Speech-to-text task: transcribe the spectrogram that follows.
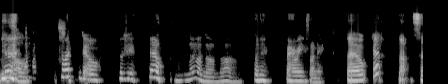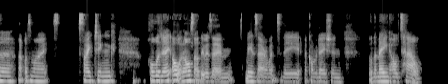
Yeah. Oh, so I did it all. Was you? No, no, no, no. funny, very funny. So yeah, that's uh, that was my ex- exciting holiday. Oh, and also there was um, me and Sarah went to the accommodation or the main hotel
